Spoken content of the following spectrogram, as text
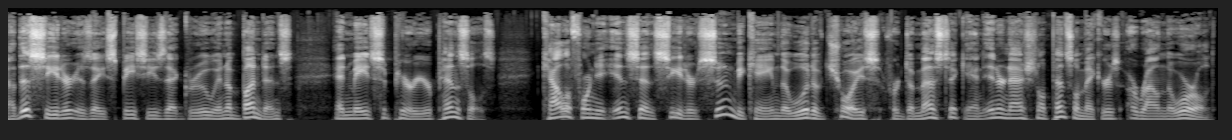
Now, this cedar is a species that grew in abundance and made superior pencils. California incense cedar soon became the wood of choice for domestic and international pencil makers around the world.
